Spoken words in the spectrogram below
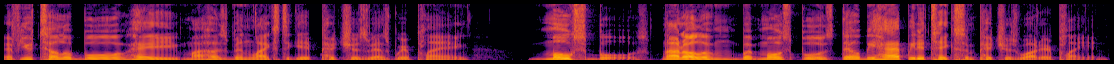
If you tell a bull, "Hey, my husband likes to get pictures as we're playing," most bulls, not all of them, but most bulls, they'll be happy to take some pictures while they're playing.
